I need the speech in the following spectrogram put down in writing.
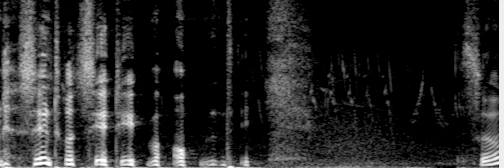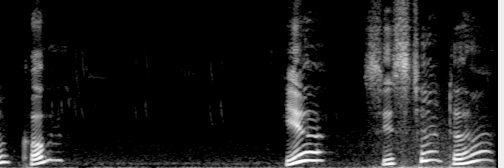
Das interessiert die überhaupt nicht. So, komm. Hier, siehst du, da.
